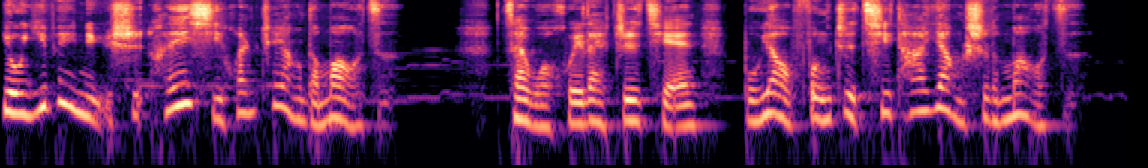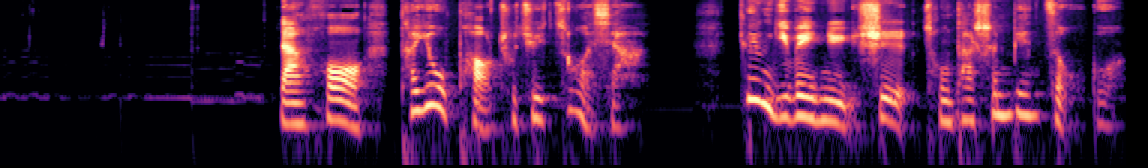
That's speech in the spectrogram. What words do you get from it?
有一位女士很喜欢这样的帽子。在我回来之前，不要缝制其他样式的帽子。”然后他又跑出去坐下，另一位女士从他身边走过。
